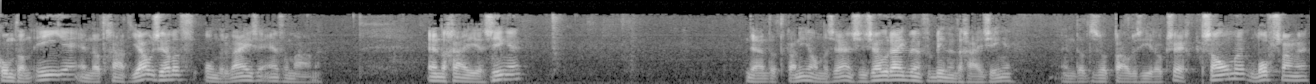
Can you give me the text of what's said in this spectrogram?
komt dan in je en dat gaat jouzelf onderwijzen en vermanen. En dan ga je zingen. Ja, dat kan niet anders. Hè? Als je zo rijk bent van binnen, dan ga je zingen. En dat is wat Paulus hier ook zegt. Psalmen, lofzangen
